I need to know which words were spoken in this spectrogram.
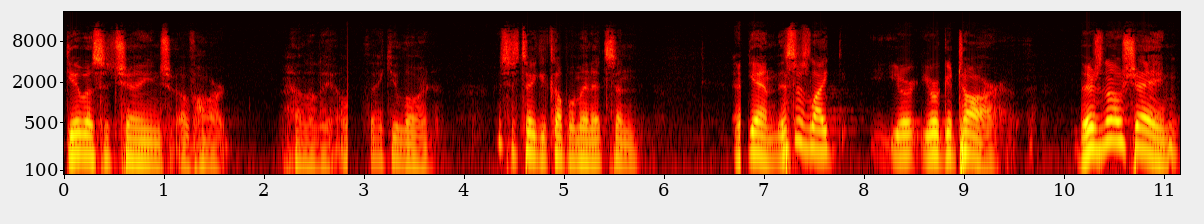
Give us a change of heart. Hallelujah. Thank you, Lord. Let's just take a couple minutes and, and again, this is like your your guitar. There's no shame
